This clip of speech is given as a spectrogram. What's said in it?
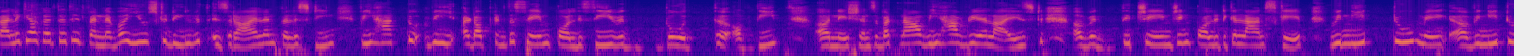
पहले क्या करते थे Whenever used to deal with Israel and Palestine, we had to we adopted the same policy with both of the uh, nations. But now we have realized uh, with the changing political landscape, we need to make uh, we need to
